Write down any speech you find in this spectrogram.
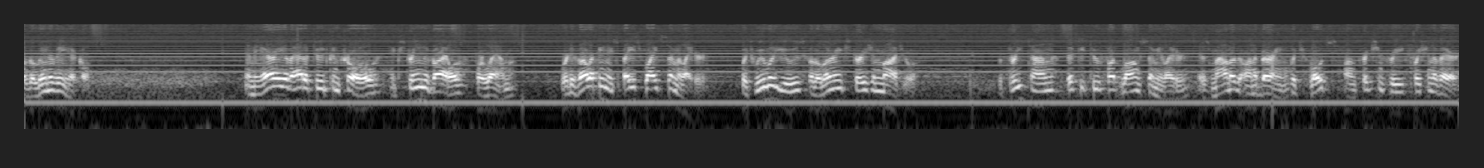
of the lunar vehicle. In the area of attitude control, extremely vital for LEM, we're developing a spaceflight simulator, which we will use for the lunar excursion module. The 3-ton, 52-foot-long simulator is mounted on a bearing which floats on friction-free cushion of air.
